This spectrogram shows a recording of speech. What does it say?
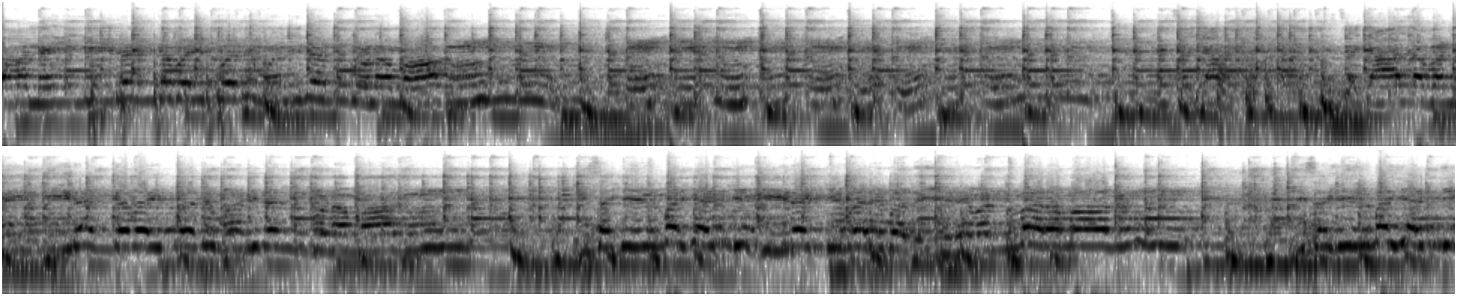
அவனை இறங்க வைப்பது மனிதன் குணமாகும். அவனை இறங்க வைப்பது மனிதன் குணமாகும். இசையில் மயங்கி இறங்கி வருவது இறைவன் வரமாகும். இசையில் மையங்கி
